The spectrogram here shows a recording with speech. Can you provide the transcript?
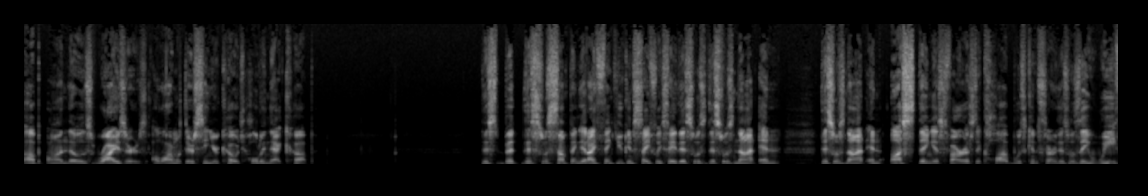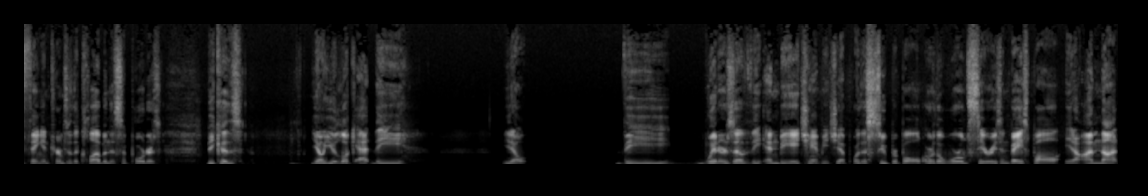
up on those risers along with their senior coach holding that cup. This but this was something that I think you can safely say this was this was not an this was not an us thing as far as the club was concerned. This was a we thing in terms of the club and the supporters because you know, you look at the you know the winners of the NBA championship or the Super Bowl or the World Series in baseball, you know, I'm not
